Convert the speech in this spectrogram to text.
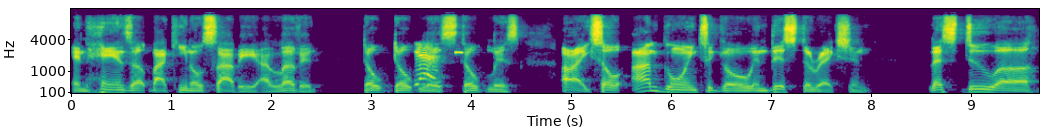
and Hands Up by Kino Sabe. I love it. Dope, dope yes. list, dope list. All right, so I'm going to go in this direction. Let's do. uh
